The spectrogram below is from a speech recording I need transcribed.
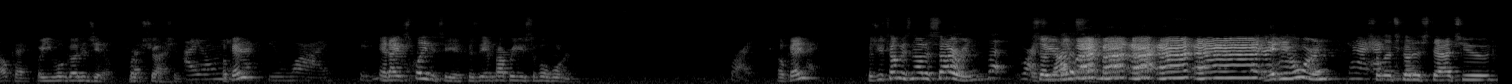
Okay. or you will go to jail for That's fine. obstruction. I only Okay. asked you why. Did you And I explained it to you because the improper use of a horn. Right. Okay? Okay. Because you tell me it's not a siren, But, right. so you're going, a siren. "Bah, bah, ah, ah, ah," hitting your horn. this- can I So let's go to this? statute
